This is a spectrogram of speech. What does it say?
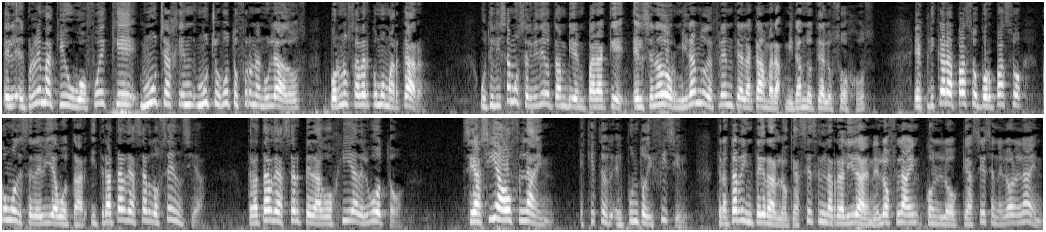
El, problema que hubo fue que mucha gente, muchos votos fueron anulados por no saber cómo marcar. Utilizamos el video también para que el senador, mirando de frente a la cámara, mirándote a los ojos, explicara paso por paso cómo se debía votar y tratar de hacer docencia, tratar de hacer pedagogía del voto. Se hacía offline. Es que este es el punto difícil tratar de integrar lo que haces en la realidad, en el offline, con lo que haces en el online.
